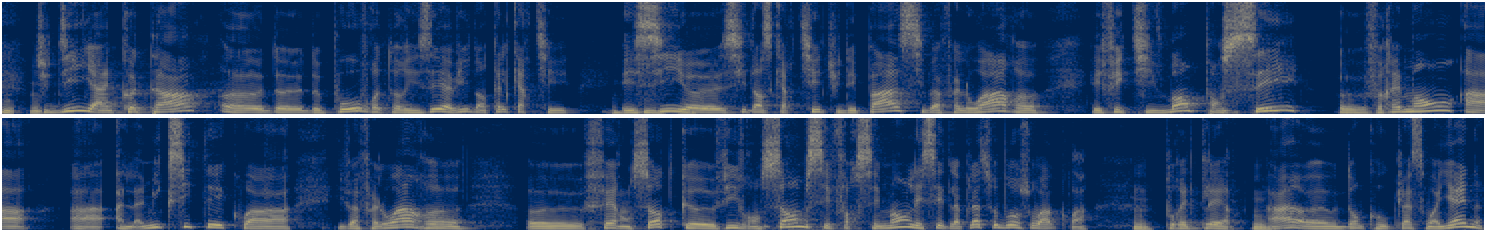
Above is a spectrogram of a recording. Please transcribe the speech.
Mm, mm. tu dis, il y a un quota de, de pauvres autorisés à vivre dans tel quartier. Mm, Et si, euh, si dans ce quartier tu dépasses, il va falloir euh, effectivement penser euh, vraiment à, à, à la mixité, quoi. Il va falloir euh, euh, faire en sorte que vivre ensemble, c'est forcément laisser de la place aux bourgeois, quoi. Mm. Pour être clair. Hein, euh, donc aux classes moyennes.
